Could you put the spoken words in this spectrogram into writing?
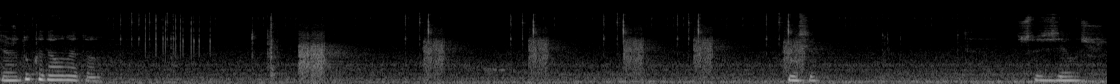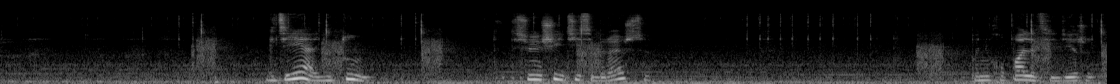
Я жду, когда он это... В? Что сделаешь? Где, Нептун? Ты сегодня вообще идти собираешься? Понюхал палец и держит.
